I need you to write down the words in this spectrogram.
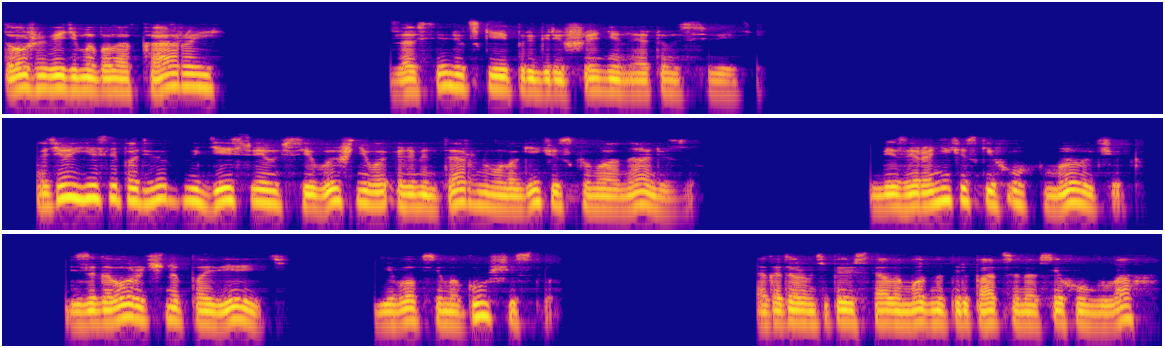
тоже, видимо, была карой за все людские прегрешения на этом свете. Хотя, если подвергнуть действиям Всевышнего элементарному логическому анализу, без иронических ухмылочек, безоговорочно поверить его всемогущество, о котором теперь стало модно трепаться на всех углах,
